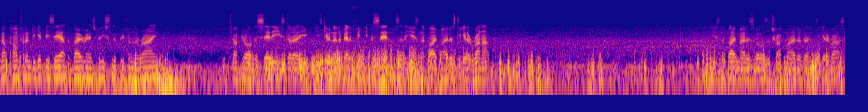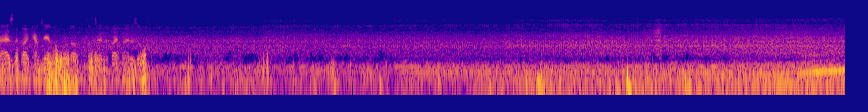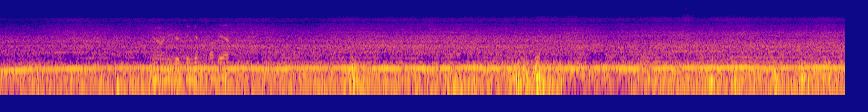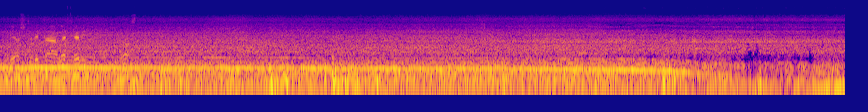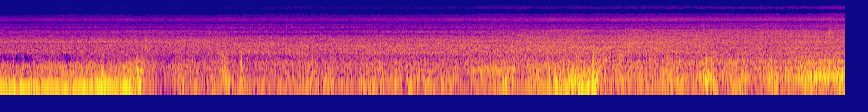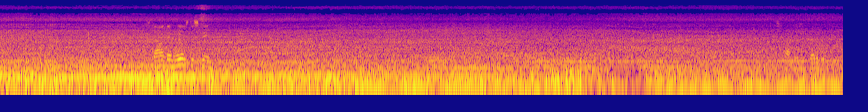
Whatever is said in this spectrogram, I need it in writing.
not confident to get this out. The boat ramp's pretty slippery from the rain. Truck driver said he's got a he's given it about a 50%, so they're using the boat motors to get a run up. Using the boat motors as well as the truck motor to, to get a run. So as the boat comes out of the water, they'll, they'll turn the boat motors off. Now thing, get the fuck out. Yeah, she's a bit uh, left heavy. Now them wheels to spin. It's fucking incredible.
